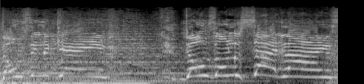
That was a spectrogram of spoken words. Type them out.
those in the game, those on the sidelines,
